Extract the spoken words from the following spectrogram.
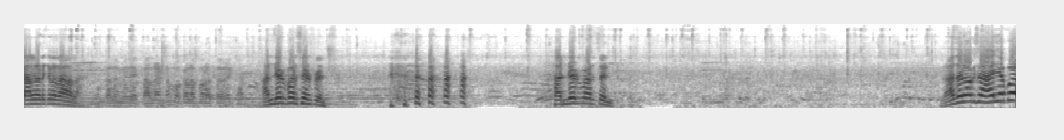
కాలినడకన రావాలా? Hundred percent friends hundred percent. రాజాలో ఒకసారి హాయ్ చెప్పు.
